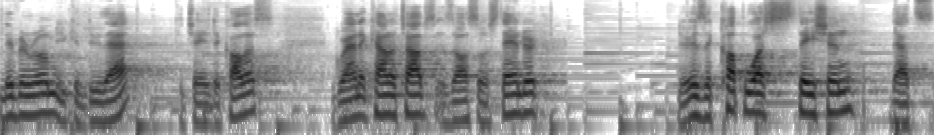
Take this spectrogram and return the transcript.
living room, you can do that. You can change the colors. Granite countertops is also standard. There is a cup wash station that's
